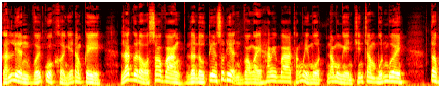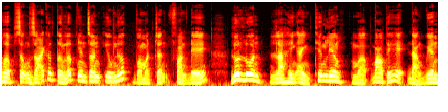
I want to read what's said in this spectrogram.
Gắn liền với cuộc khởi nghĩa Nam Kỳ, lá cờ đỏ sao vàng lần đầu tiên xuất hiện vào ngày 23 tháng 11 năm 1940, tập hợp rộng rãi các tầng lớp nhân dân yêu nước vào mặt trận phản đế, luôn luôn là hình ảnh thiêng liêng mà bao thế hệ đảng viên,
